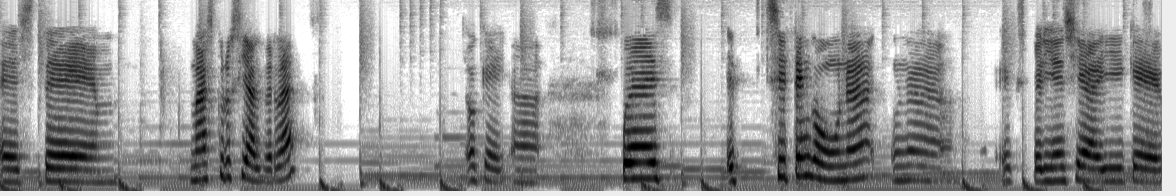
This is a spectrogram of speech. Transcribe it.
este, más crucial, ¿verdad? Ok, ah, pues eh, sí tengo una, una experiencia ahí que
